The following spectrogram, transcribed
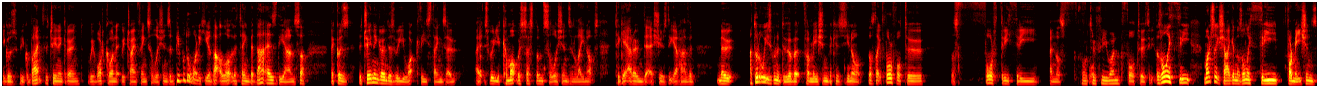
He goes, We go back to the training ground, we work on it, we try and find solutions. And people don't want to hear that a lot of the time, but that is the answer because the training ground is where you work these things out. It's where you come up with systems, solutions, and lineups to get around the issues that you're having. Now, I don't know what he's going to do about formation because, you know, there's like 4 4 2, there's 4 3 3, and there's Four two three one. four two three. There's only three, much like shagging. There's only three formations.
